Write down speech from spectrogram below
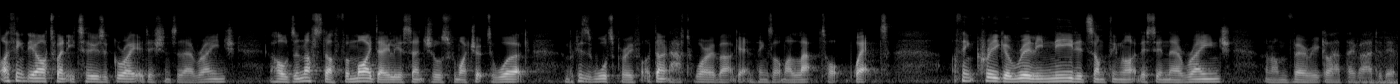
I think the R22 is a great addition to their range. It holds enough stuff for my daily essentials for my trip to work, and because it's waterproof, I don't have to worry about getting things like my laptop wet. I think Kriega really needed something like this in their range, and I'm very glad they've added it.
